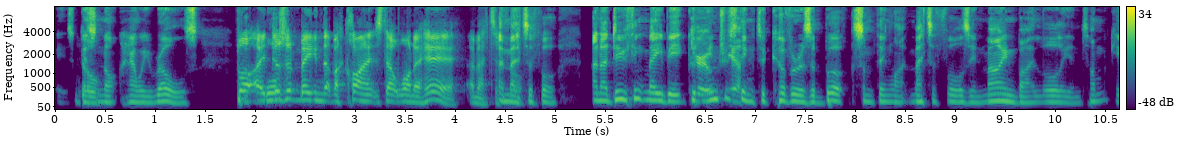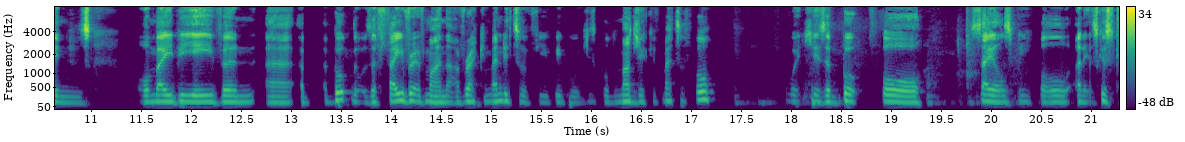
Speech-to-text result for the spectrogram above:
It's just no. not how he rolls. But it what, doesn't mean that my clients don't want to hear a metaphor. A metaphor. And I do think maybe it could True, be interesting yeah. to cover as a book something like Metaphors in Mind by Lawley and Tompkins, or maybe even uh, a, a, book that was a favorite of mine that I've recommended to a few people, which is called The Magic of Metaphor, which is a book for salespeople. And it's just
